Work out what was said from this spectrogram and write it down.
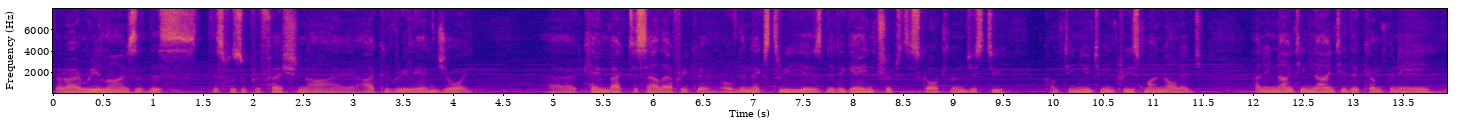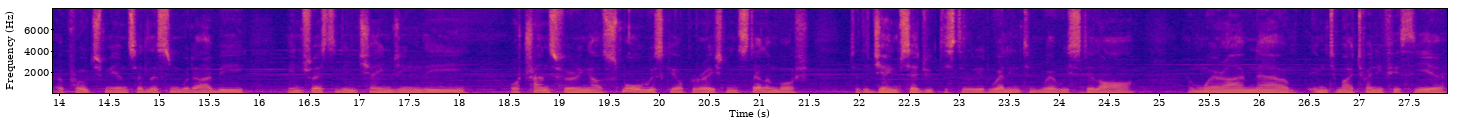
that I realized that this, this was a profession I, I could really enjoy. Uh, came back to South Africa over the next three years, did again trips to Scotland just to continue to increase my knowledge. And in 1990, the company approached me and said, listen, would I be interested in changing the, or transferring our small whisky operation in Stellenbosch to the James Sedgwick Distillery at Wellington, where we still are, and where I'm now into my 25th year,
